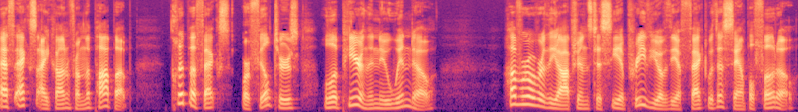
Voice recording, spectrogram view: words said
FX icon from the pop-up. Clip effects or filters will appear in the new window. Hover over the options to see a preview of the effect with a sample photo.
